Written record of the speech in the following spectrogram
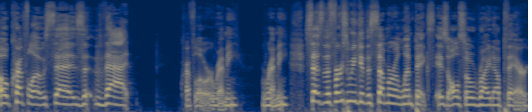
Oh, Creflo says that Creflo or Remy. Remy says the first week of the Summer Olympics is also right up there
